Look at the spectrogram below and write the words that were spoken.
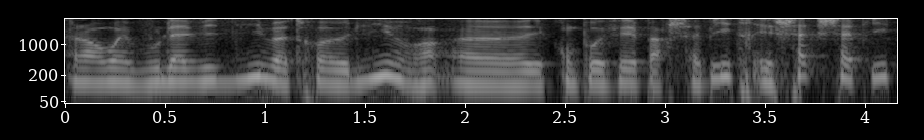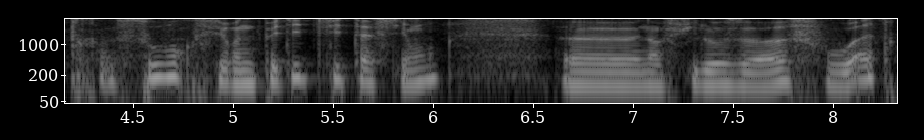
Alors ouais, vous l'avez dit, votre livre euh, est composé par chapitres et chaque chapitre s'ouvre sur une petite citation euh, d'un philosophe ou autre.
